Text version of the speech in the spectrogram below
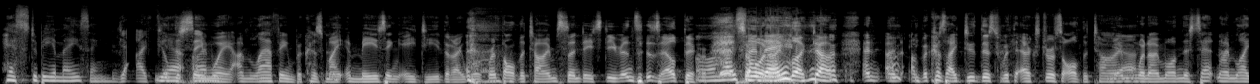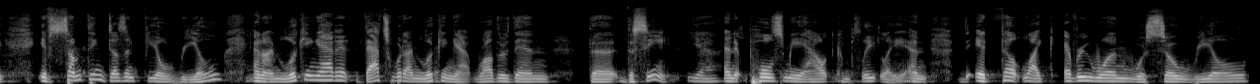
has to be amazing. Yeah, I feel yeah, the same I'm, way. I'm laughing because my amazing AD that I work with all the time, Sunday Stevens, is out there. Oh, hi, so Sunday. when I looked up, and, and uh, because I do this with extras all the time yeah. when I'm on the set, and I'm like, if something doesn't feel real, and I'm looking at it, that's what I'm looking at, rather than the the scene. Yeah. And it pulls me out completely. And it felt like everyone was so real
